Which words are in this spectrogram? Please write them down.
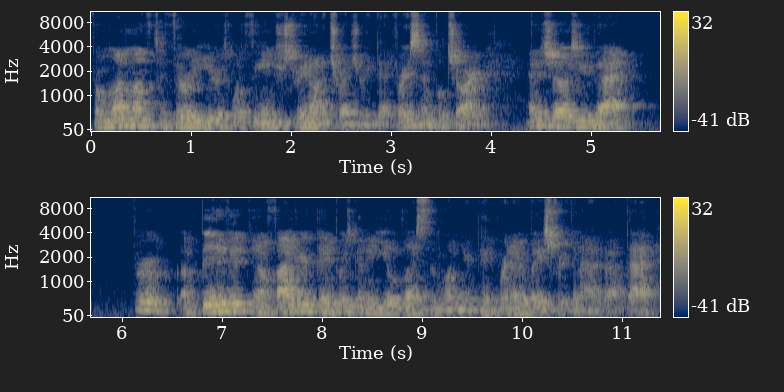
from one month to 30 years, what's the interest rate on a treasury debt. Very simple chart. And it shows you that for a bit of it, you know, five-year paper is going to yield less than one-year paper, and everybody's freaking out about that.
